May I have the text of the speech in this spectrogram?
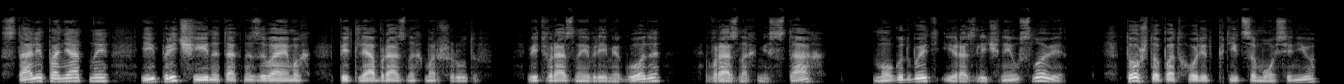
стали понятны и причины так называемых петлеобразных маршрутов, ведь в разное время года, в разных местах могут быть и различные условия. То, что подходит птицам осенью,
